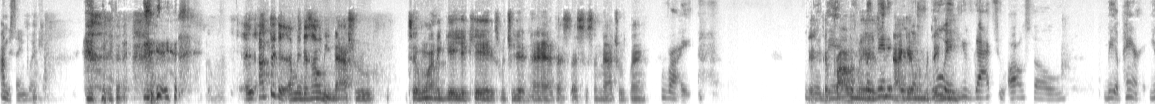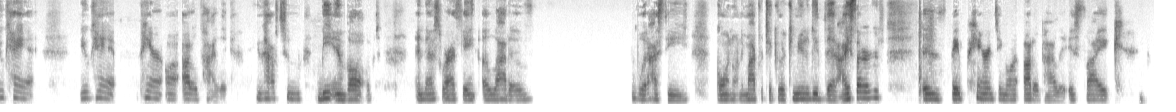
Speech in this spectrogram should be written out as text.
I'm the same way. I think it, I mean it's only natural to want to give your kids what you didn't have. That's that's just a natural thing. right. But the then- problem But is then you're if not you're gonna them what they do it, need. you've got to also be a parent. You can't you can't parent on autopilot. You have to be involved. And that's where I think a lot of what I see going on in my particular community that I serve is they parenting on autopilot. It's like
